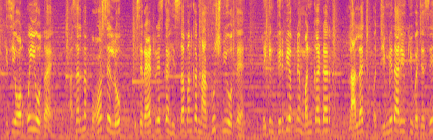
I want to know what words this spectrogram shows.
किसी और को ही होता है। असल में बहुत से लोग इस रैट रेस का हिस्सा बनकर नाखुश भी होते हैं, लेकिन फिर भी अपने मन का डर, लालच और जिम्मेदारियों की वजह से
